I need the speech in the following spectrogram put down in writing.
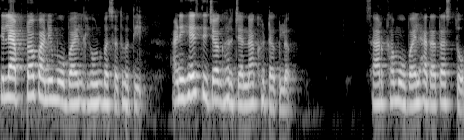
ती लॅपटॉप आणि मोबाईल घेऊन बसत होती आणि हेच तिच्या घरच्यांना खटकलं. सारखा मोबाईल हातात असतो.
